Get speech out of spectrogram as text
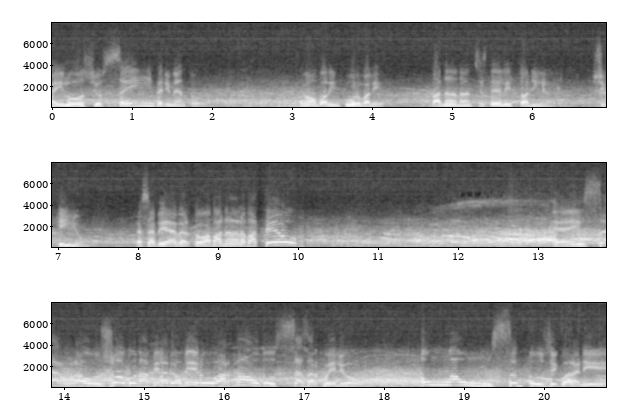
Vem Lúcio, sem impedimento. Tem uma bola em curva ali. Banana antes dele, Toninho. Chiquinho. Recebe Everton, a banana, bateu. Encerra o jogo na Vila Belmiro, Arnaldo César Coelho. 1 um a 1 um, Santos e Guarani.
